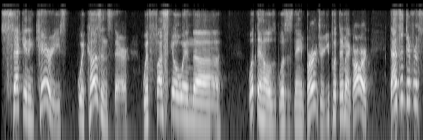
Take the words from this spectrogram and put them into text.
second in carries with Cousins there, with Fusco and uh, what the hell was his name, Berger, you put them at guard, that's a different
